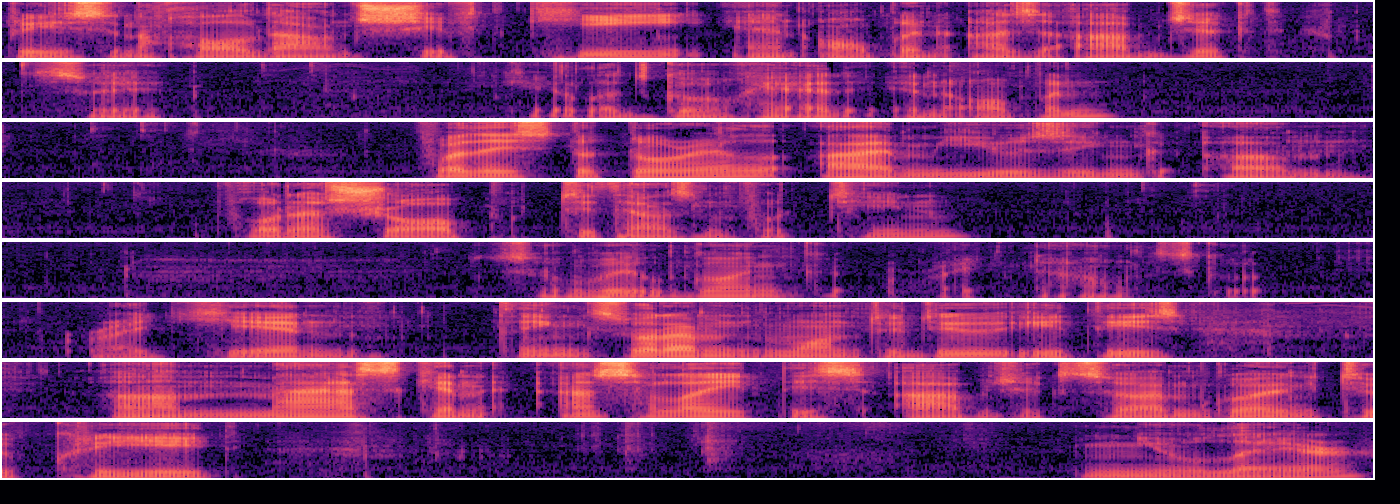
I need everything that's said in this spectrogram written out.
press and hold down shift key and open as object. So okay let's go ahead and open. For this tutorial I'm using um, Photoshop 2014 so we're going right now let's go right here and things what I want to do it is um, mask and isolate this object. So I'm going to create new layer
